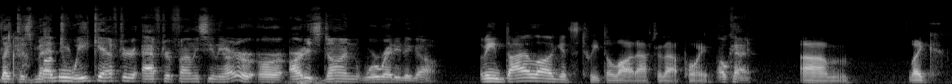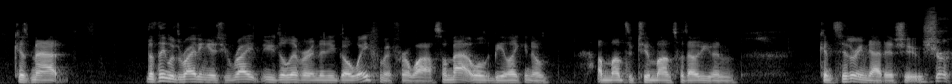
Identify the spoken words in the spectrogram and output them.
Like does Matt I mean- tweak after after finally seeing the art, or, or art is done, we're ready to go? I mean, dialogue gets tweaked a lot after that point. Okay. um, like because Matt, the thing with writing is you write, you deliver, and then you go away from it for a while. So Matt will be like you know a month or two months without even considering that issue. Sure.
